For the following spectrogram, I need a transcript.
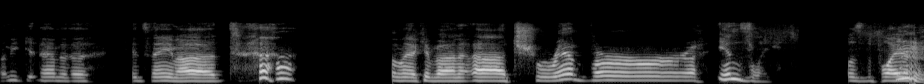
Let me get down to the kid's name. Uh, can find it. Uh, Trevor Insley was the player. Hmm.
